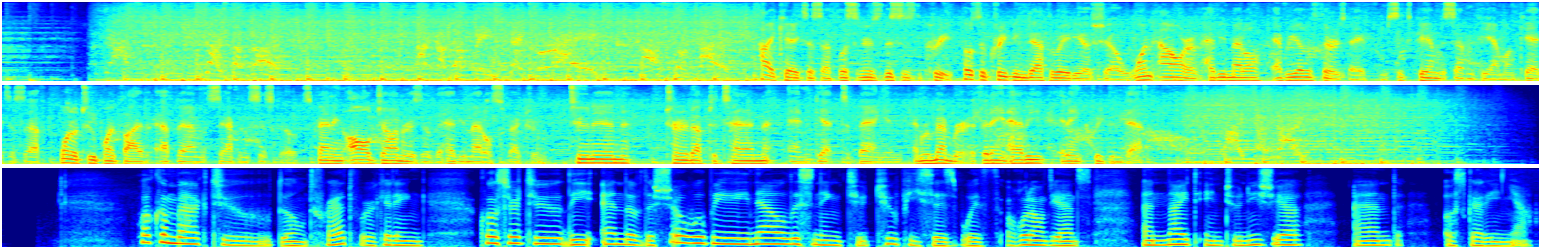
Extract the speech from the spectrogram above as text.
Hi, KXSF listeners. This is The Creep, host of Creeping Death Radio Show. One hour of heavy metal every other Thursday from 6 p.m. to 7 p.m. on KXSF 102.5 FM San Francisco, spanning all genres of the heavy metal spectrum. Tune in, turn it up to 10, and get to banging. And remember, if it ain't heavy, it ain't creeping death. Welcome back to Don't Fret. We're getting closer to the end of the show. We'll be now listening to two pieces with Roland Dyens, A Night in Tunisia and Oscarina.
